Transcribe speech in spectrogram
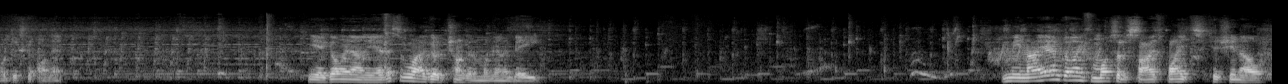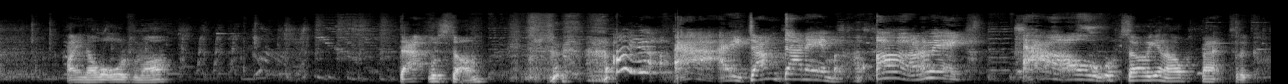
we'll just get on it. Yeah, going down here. This is where a good chunk of them are gonna be. I mean, I am going for most of the shine sprites because you know I know what all of them are. That was dumb. I, ah, I jumped on him! Oh! Ow! So, you know, back to the...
